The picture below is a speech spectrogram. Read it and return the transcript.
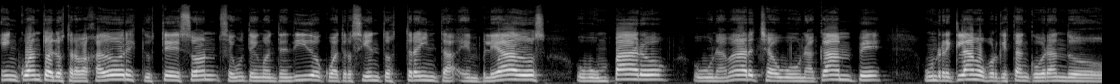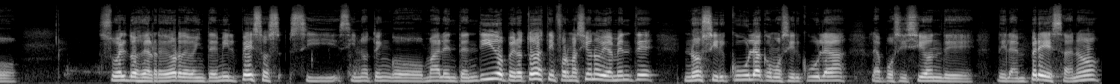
en cuanto a los trabajadores, que ustedes son, según tengo entendido, 430 empleados, hubo un paro, hubo una marcha, hubo una campe, un reclamo porque están cobrando sueldos de alrededor de 20 mil pesos, si, si no tengo mal entendido, pero toda esta información obviamente no circula como circula la posición de, la empresa, ¿no?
